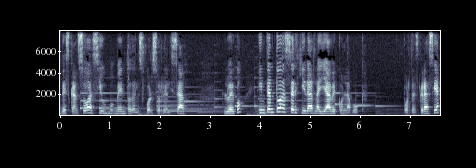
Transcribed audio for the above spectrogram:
Descansó así un momento del esfuerzo realizado. Luego intentó hacer girar la llave con la boca. Por desgracia,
